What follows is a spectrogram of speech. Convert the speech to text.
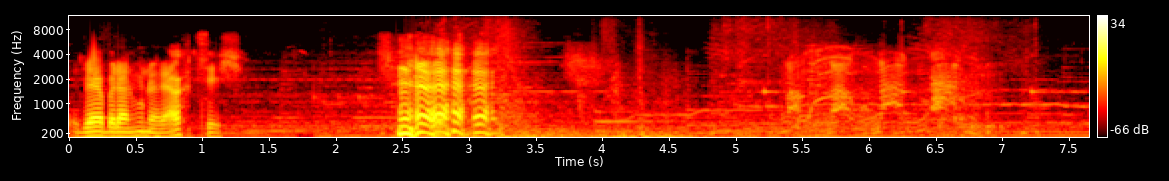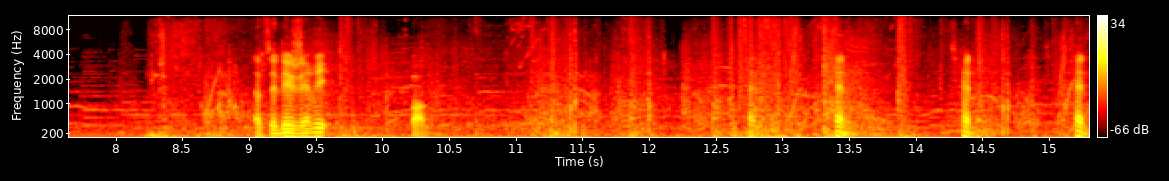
Das wäre aber dann 180. Also der Jerry. Boah. Ten. Ten. Ten.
